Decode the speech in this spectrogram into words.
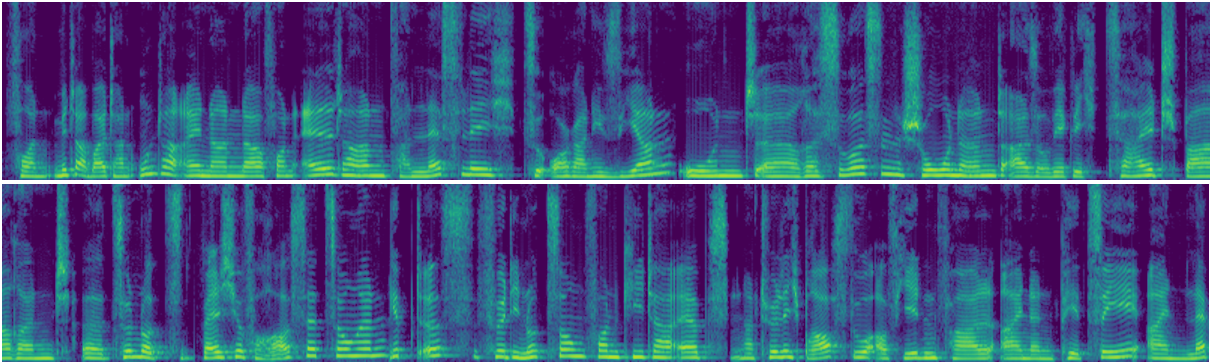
von Mitarbeitern untereinander, von Eltern verlässlich zu organisieren und äh, ressourcenschonend, also wirklich zeitsparend äh, zu nutzen. Welche Voraussetzungen gibt es für die Nutzung von Kita-Apps? Natürlich brauchst du auf jeden Fall einen PC, einen Laptop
